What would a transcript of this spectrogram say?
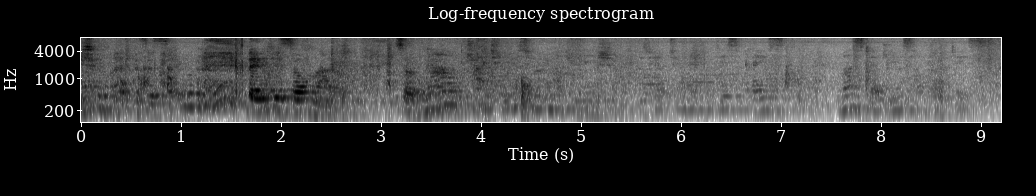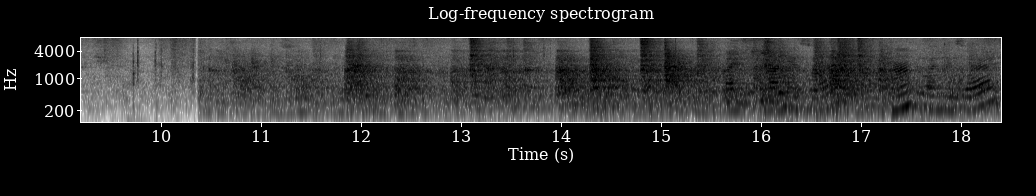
You like this? is so- Thank you so much. So now try to use your imagination because you have to imagine this place must have been something like this. Sollt?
